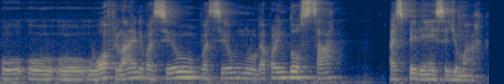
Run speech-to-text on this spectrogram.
o, o, o, o offline vai ser, o, vai ser um lugar para endossar a experiência de marca.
